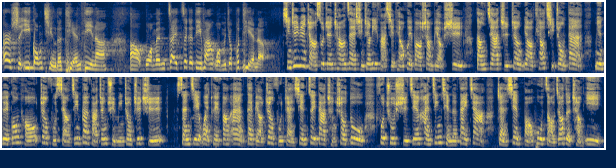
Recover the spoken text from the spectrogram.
二十一公顷的田地呢，啊，我们在这个地方我们就不填了。行政院长苏贞昌在行政立法协调汇报上表示，当家执政要挑起重担，面对公投，政府想尽办法争取民众支持。三阶外推方案代表政府展现最大承受度，付出时间和金钱的代价，展现保护早教的诚意。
